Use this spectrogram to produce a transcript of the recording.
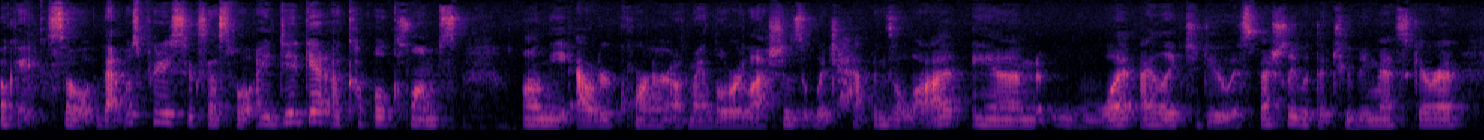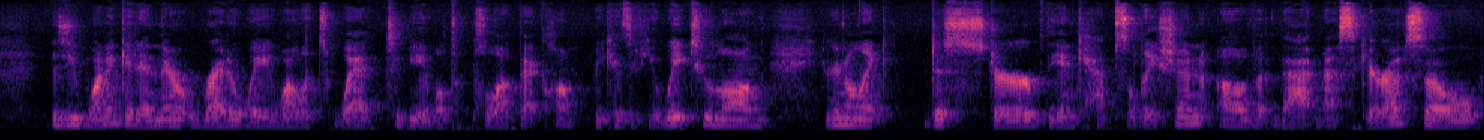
Okay, so that was pretty successful. I did get a couple clumps on the outer corner of my lower lashes, which happens a lot. And what I like to do, especially with the tubing mascara, is you wanna get in there right away while it's wet to be able to pull out that clump. Because if you wait too long, you're gonna like disturb the encapsulation of that mascara. So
